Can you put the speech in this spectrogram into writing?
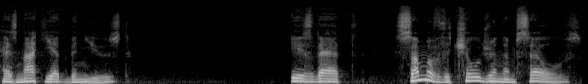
has not yet been used, is that some of the children themselves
